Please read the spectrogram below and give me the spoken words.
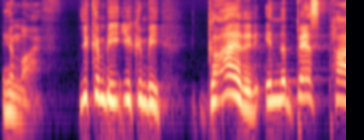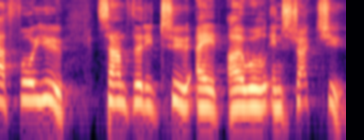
in life. You can be, you can be guided in the best path for you. Psalm 32 8, I will instruct you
